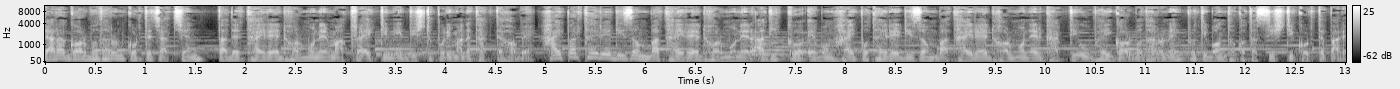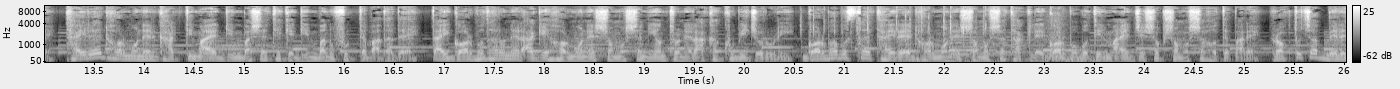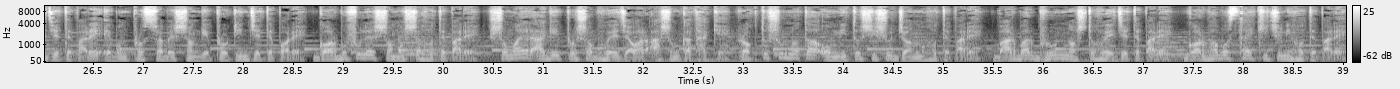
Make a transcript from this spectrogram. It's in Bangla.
যারা গর্ভধারণ করতে চাচ্ছেন, তাদের থাইরয়েড হরমোনের মাত্রা একটি নির্দিষ্ট পরিমাণে থাকতে হবে। হাইপারথাইরয়েডিজম বা থাইরয়েড হরমোনের আধিক্য এবং হাইপোথাইরয়েডিজম বা থাইরয়েড হরমোনের ঘাটতি উভয়ই গর্ভধারণে প্রতিবন্ধকতা সৃষ্টি করতে পারে। থাইরয়েড হরমোনের ঘাটতি মায়ের ডিম্বাশয় থেকে ডিম্বাণু ফুটতে বাধা দেয়। তাই গর্ভধারণের আগে হরমোনের সমস্যা নিয়ন্ত্রণে রাখা খুবই জরুরি। গর্ভাবস্থায় থাইরয়েড হরমোনের সমস্যা থাকলে গর্ভবতীর মায়ের যেসব সমস্যা হতে পারে, রক্তচাপ বেড়ে যেতে পারে এবং প্রস্রাবের সঙ্গে প্রোটিন যেতে পারে। গর্ভফুলের সমস্যা হতে পারে। সময়ের আগেই প্রসব হয়ে যাওয়ার আশঙ্কা থাকে। রক্তশূন্যতা ও মৃত শিশুর জন্ম হতে পারে। বারবার ভ্রূণ নষ্ট হয়ে যেতে পারে। গর্ভাবস্থায় খিচুনি হতে পারে।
